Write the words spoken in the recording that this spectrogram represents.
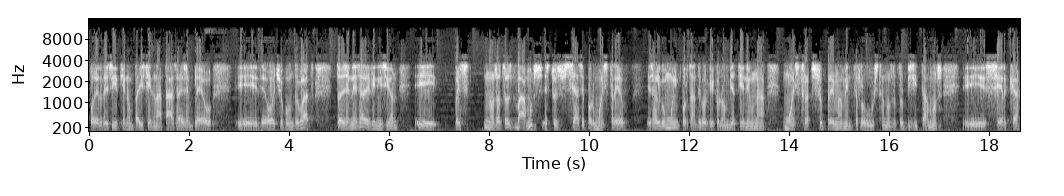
poder decir que en un país tiene una tasa de desempleo eh, de 8.4. Entonces, en esa definición, pues nosotros vamos, esto se hace por muestreo, es algo muy importante porque Colombia tiene una muestra supremamente robusta. Nosotros visitamos eh, cerca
